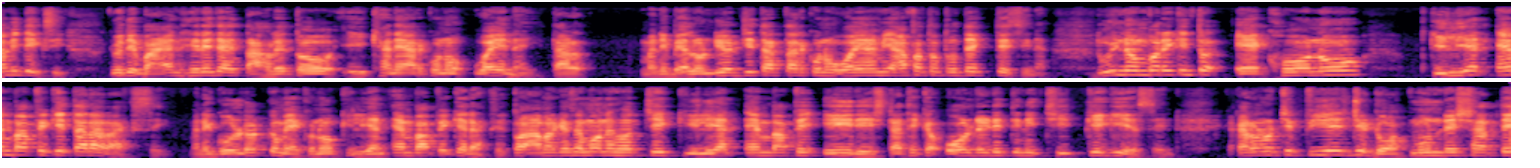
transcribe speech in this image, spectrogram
আমি দেখছি। যদি বায়ান হেরে যায়, তাহলে তো এইখানে আর কোনো ওয়ে নাই। তার মানে ব্যালন্ডিয়র জিতার তার কোনো ওয়ে আমি আপাতত দেখতেছি না। দুই নম্বরে কিন্তু এখনও কিলিয়ান এমবাপেকে তারা রাখছে। মানে গোল ডট কম এখনও কিলিয়ান এমবাপেকে রাখছে। তো আমার কাছে মনে হচ্ছে কিলিয়ান এমবাপে এই রেসটা থেকে অলরেডি তিনি ছিটকে গিয়েছেন। কারণ হচ্ছে পিএসজি ডটমুন্ডের সাথে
